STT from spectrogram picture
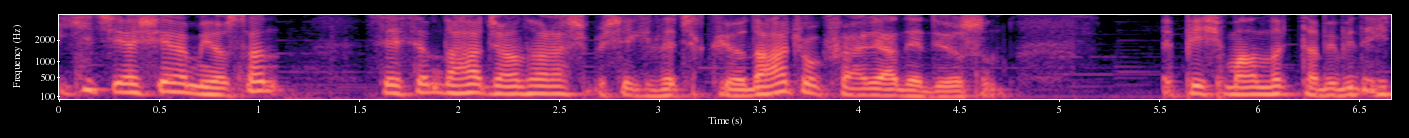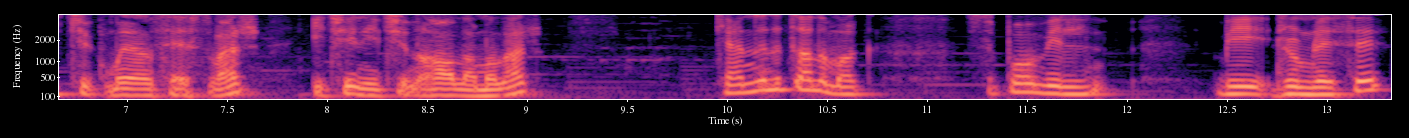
hiç yaşayamıyorsan sesin daha canhıraş bir şekilde çıkıyor. Daha çok feryat ediyorsun. E, pişmanlık tabii bir de hiç çıkmayan ses var. İçin için ağlamalar. Kendini tanımak. Sponville'in bir cümlesi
